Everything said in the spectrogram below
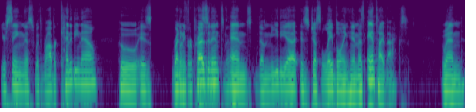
you're seeing this with robert kennedy now who is running, Running for, for president, president, yeah. and the media is just labeling him as anti-vax when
